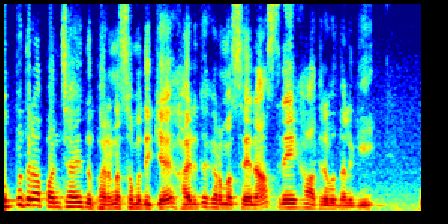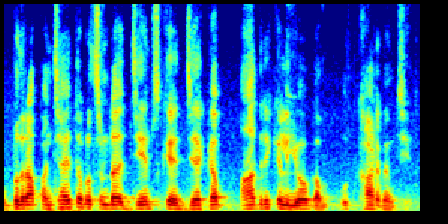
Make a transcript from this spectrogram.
ഉപ്പുതറ പഞ്ചായത്ത് ഭരണസമിതിക്ക് ഹരിതകർമ്മസേന സ്നേഹാദരവ് നൽകി. Upputhara panchayat president James K Jacob ആദരിക്കൽ യോഗം ഉദ്ഘാടനം ചെയ്തു.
